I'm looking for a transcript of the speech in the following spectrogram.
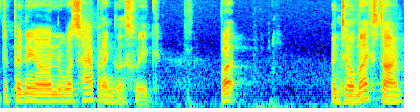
depending on what's happening this week. But until next time.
